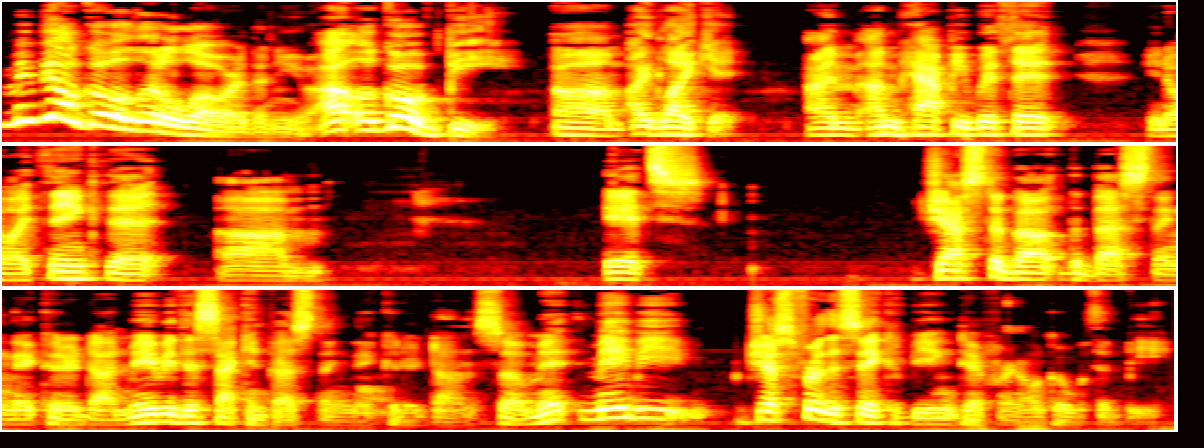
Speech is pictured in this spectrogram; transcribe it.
maybe I'll go a little lower than you. I'll, I'll go a B. Um, I like it. I'm I'm happy with it. You know, I think that um, it's just about the best thing they could have done. Maybe the second best thing they could have done. So may- maybe just for the sake of being different, I'll go with a B.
